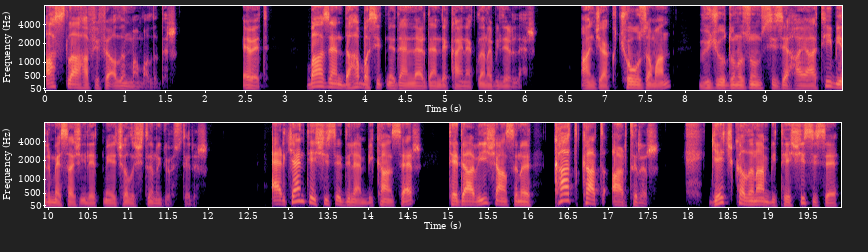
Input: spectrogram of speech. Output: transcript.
asla hafife alınmamalıdır. Evet, bazen daha basit nedenlerden de kaynaklanabilirler. Ancak çoğu zaman vücudunuzun size hayati bir mesaj iletmeye çalıştığını gösterir. Erken teşhis edilen bir kanser, tedavi şansını kat kat artırır. Geç kalınan bir teşhis ise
